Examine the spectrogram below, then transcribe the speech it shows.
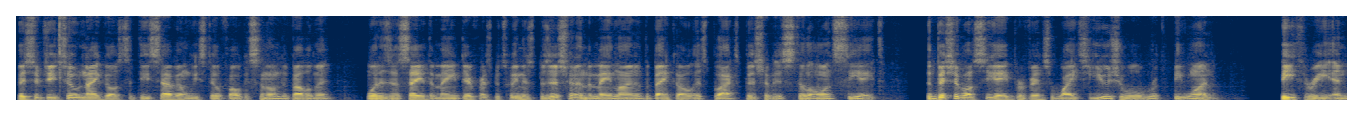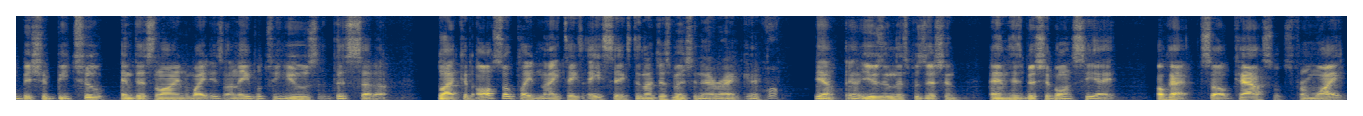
Bishop G2, knight goes to D7. We still focusing on development. What does it say? The main difference between this position and the main line of the Benko is black's bishop is still on c8. The bishop on c8 prevents white's usual rook b1, b3, and bishop b2. In this line, white is unable to use this setup. Black could also play knight takes a6. Did I just mention that, right? Yeah, yeah, using this position and his bishop on c8. Okay, so castles from white.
